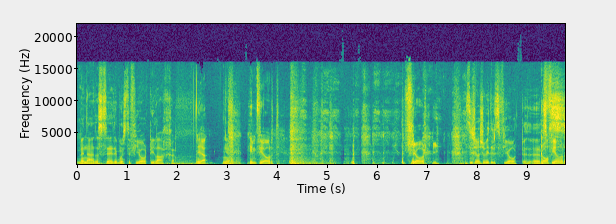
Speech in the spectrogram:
wenn er das sieht, muss der Fiordi lachen. Ja, Ja. im Fjord. Fiordi. Das ist auch schon wieder ein Fjord. Ein Ein Fjord?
